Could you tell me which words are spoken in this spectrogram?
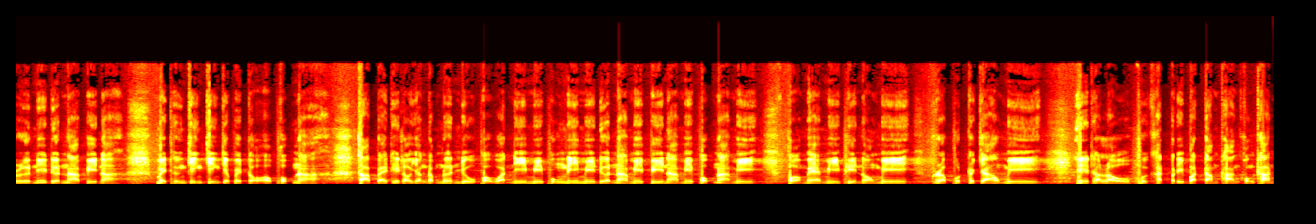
ริเวณนี้เดือนหน้าปีหน้า ไม่ถึงจริง ๆ จะไปต่อเอาพบหน้า ตราบใดที่เรายังดำเนินอยู่ เพราะวันนี้มีพรุ่งนี้มีเดือนหน้ามีปีหน้ามีพบหน้ามี พ่อแม่มีพี่น้องมี พระพุทธเจ้ามีถ้าเราฝึกหัดปฏิบัติตามทางของท่าน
